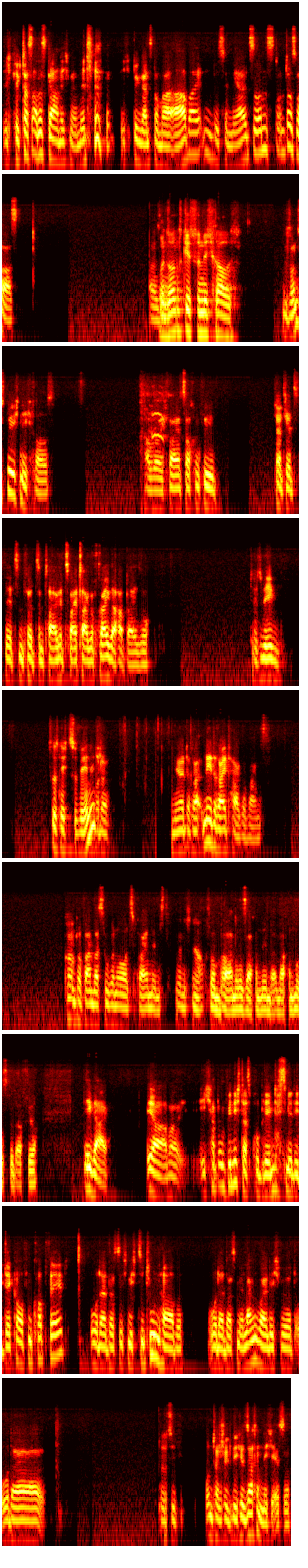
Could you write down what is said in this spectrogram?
ich krieg das alles gar nicht mehr mit. Ich bin ganz normal arbeiten, ein bisschen mehr als sonst und das war's. Also, Und sonst gehst du nicht raus. sonst bin ich nicht raus. Aber ich war jetzt auch irgendwie, ich hatte jetzt die letzten 14 Tage, zwei Tage frei gehabt, also. Deswegen. Ist das nicht zu wenig? Oder? Ja, drei, nee, drei Tage waren es. Kommt drauf an, was du genau als frei nimmst, wenn ich noch so ein paar andere Sachen nebenbei machen musste dafür. Egal. Ja, aber ich habe irgendwie nicht das Problem, dass mir die Decke auf den Kopf fällt oder dass ich nichts zu tun habe oder dass mir langweilig wird oder dass ich unterschiedliche Sachen nicht esse.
